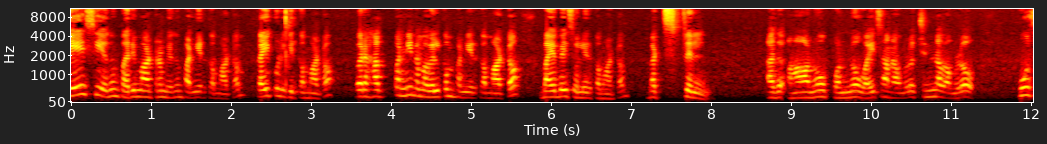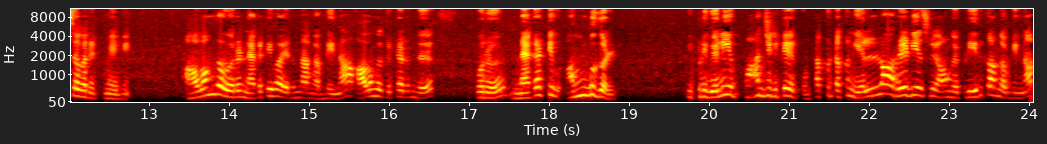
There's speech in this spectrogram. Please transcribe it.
பேசி எதுவும் பரிமாற்றம் எதுவும் பண்ணியிருக்க மாட்டோம். கை குலுக்கியிருக்க மாட்டோம். ஒரு ஹக் பண்ணி நம்ம வெல்கம் பண்ணியிருக்க மாட்டோம். பை பை சொல்லியிருக்க மாட்டோம். பட் ஸ்டில் அது ஆணோ பொண்ணோ வயசானவங்களோ சின்னவங்களோ ஹூஸ் எவர் இட் மேபி அவங்க ஒரு நெகட்டிவா இருந்தாங்க அப்படின்னா அவங்க கிட்ட இருந்து ஒரு நெகட்டிவ் அம்புகள் இப்படி வெளியே பாஞ்சுக்கிட்டே இருக்கும். டக்கு டக்குன்னு எல்லா ரேடியஸ்லயும் அவங்க இப்படி இருக்காங்க அப்படின்னா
